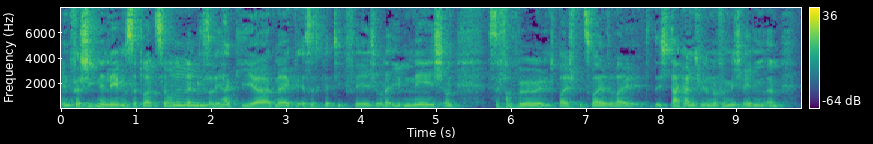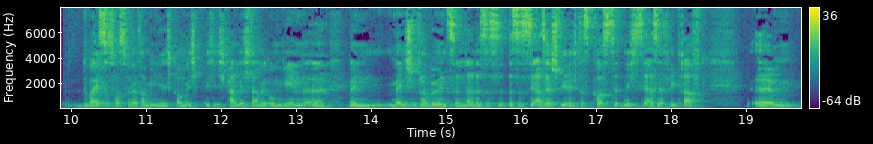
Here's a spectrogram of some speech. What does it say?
in verschiedenen Lebenssituationen? Mhm. Ne? Wie sie reagiert, ne? ist es kritikfähig oder eben nicht? Und er verwöhnt beispielsweise, weil ich, da kann ich wieder nur für mich reden. Ähm, du weißt das, was für eine Familie ich komme. Ich, ich, ich kann nicht damit umgehen, äh, wenn Menschen verwöhnt sind. Ne? Das, ist, das ist sehr, sehr schwierig. Das kostet mich sehr, sehr viel Kraft, ähm,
